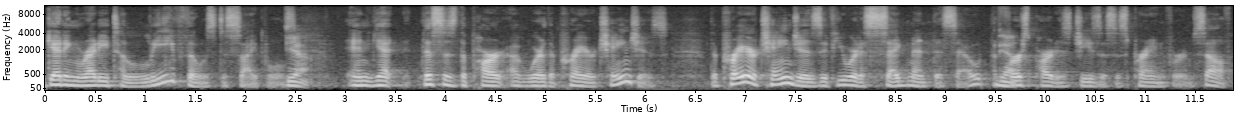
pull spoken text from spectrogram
getting ready to leave those disciples. Yeah. And yet, this is the part of where the prayer changes. The prayer changes if you were to segment this out. The Yeah. first part is Jesus is praying for himself.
